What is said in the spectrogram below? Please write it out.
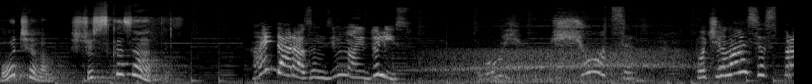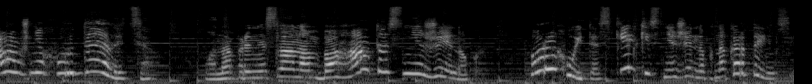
хоче вам щось сказати. Гайда разом зі мною до лісу. Ой, що це? Почалася справжня хурделиця. Вона принесла нам багато сніжинок. Порахуйте, скільки сніжинок на картинці.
